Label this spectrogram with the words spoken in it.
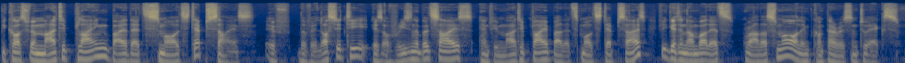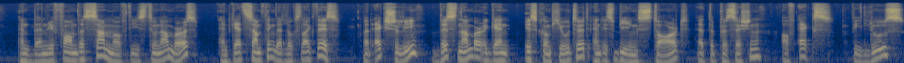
because we're multiplying by that small step size. If the velocity is of reasonable size and we multiply by that small step size, we get a number that's rather small in comparison to x. And then we form the sum of these two numbers and get something that looks like this. But actually, this number again is computed and is being stored at the precision of x. We lose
